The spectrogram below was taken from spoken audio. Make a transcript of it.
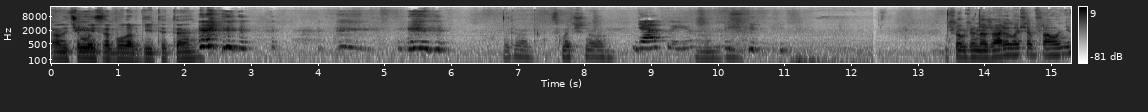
Але чомусь забула вдіти, та? Добре, смачного. Дякую. Що вже нажарилося в сауні?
